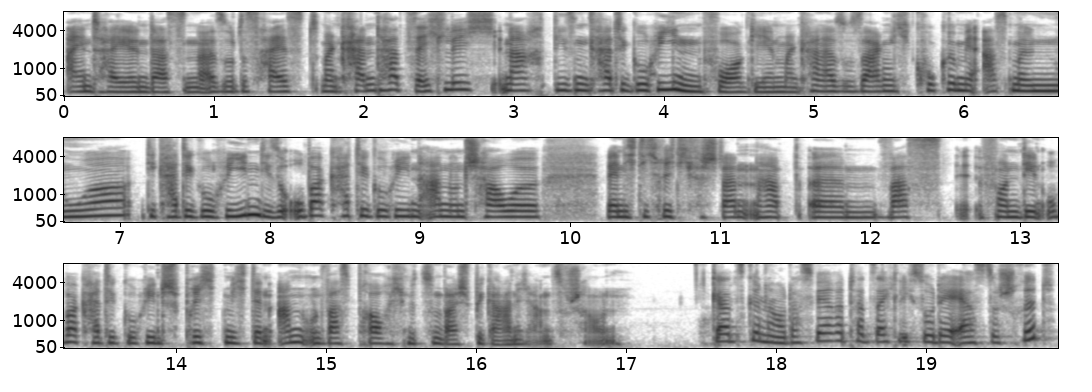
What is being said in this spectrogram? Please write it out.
einteilen lassen. Also das heißt, man kann tatsächlich nach diesen Kategorien vorgehen. Man kann also sagen, ich gucke mir erstmal nur die Kategorien, diese Oberkategorien an und schaue, wenn ich dich richtig verstanden habe, ähm, was von den Oberkategorien spricht mich denn an und was brauche ich mir zum Beispiel gar nicht anzuschauen. Ganz genau, das wäre tatsächlich so der erste Schritt.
